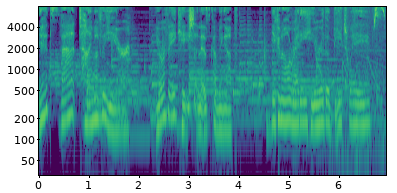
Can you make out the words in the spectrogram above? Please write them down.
It's that time of the year. Your vacation is coming up. You can already hear the beach waves,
